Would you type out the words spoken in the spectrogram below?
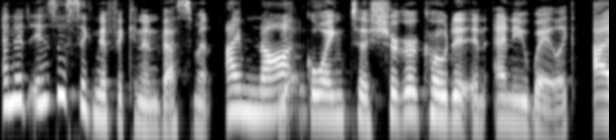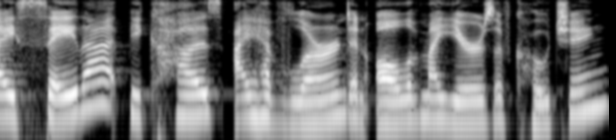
And it is a significant investment. I'm not yes. going to sugarcoat it in any way. Like I say that because I have learned in all of my years of coaching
